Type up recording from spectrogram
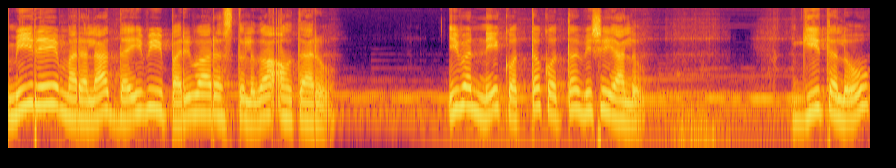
మీరే మరలా దైవీ పరివారస్తులుగా అవుతారు. ఇవన్నీ కొత్త కొత్త విషయాలు. గీతలో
